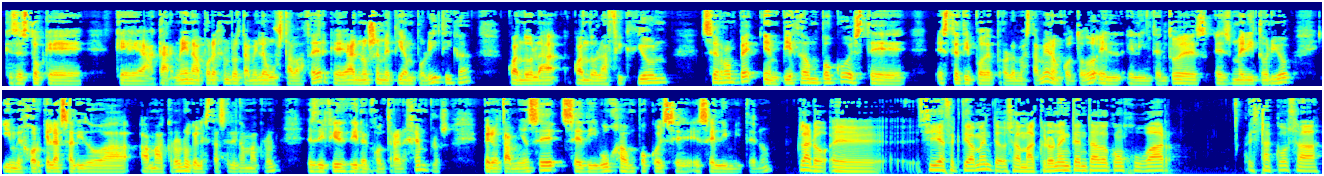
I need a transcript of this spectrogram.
que es esto que, que a Carmena, por ejemplo, también le gustaba hacer, que ya no se metía en política, cuando la, cuando la ficción se rompe, empieza un poco este, este tipo de problemas también, aunque todo el, el intento es, es, meritorio y mejor que le ha salido a, a, Macron o que le está saliendo a Macron, es difícil encontrar ejemplos, pero también se, se dibuja un poco ese, ese límite, ¿no? Claro, eh, sí, efectivamente. O sea, Macron ha intentado conjugar esta cosa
